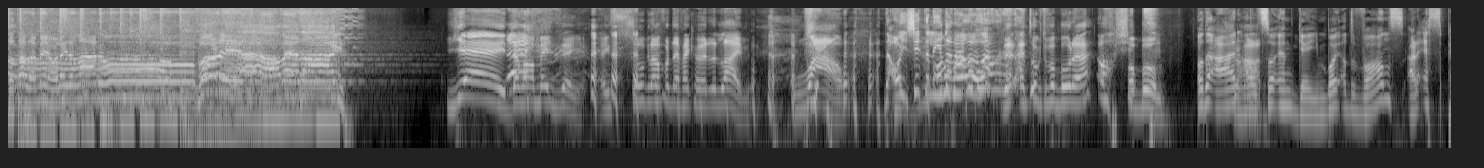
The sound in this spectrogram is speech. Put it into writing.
Så ta deg med og legg den her nå. For det er av en dag. Yay! Det var amazing! Jeg er så glad for at jeg fikk høre det live. Wow! Det- Oi, shit, det ligger på bordet jeg tok det på bordet, og boom. Og det er altså en Gameboy Advance. Er det SP?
